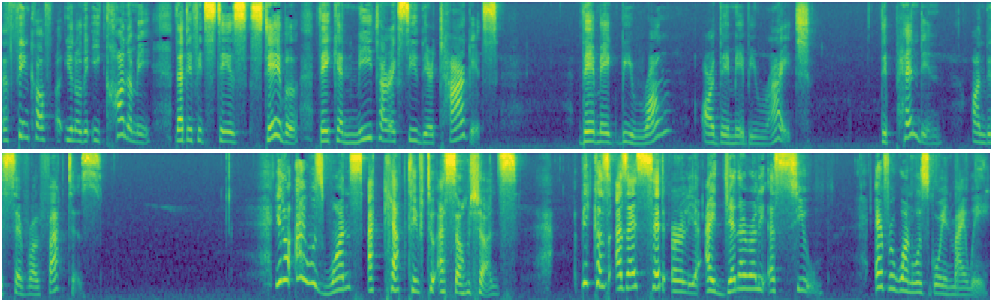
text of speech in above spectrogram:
think of uh, you know the economy that if it stays stable, they can meet or exceed their targets. They may be wrong or they may be right, depending on the several factors. You know, I was once a captive to assumptions because, as I said earlier, I generally assume everyone was going my way.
